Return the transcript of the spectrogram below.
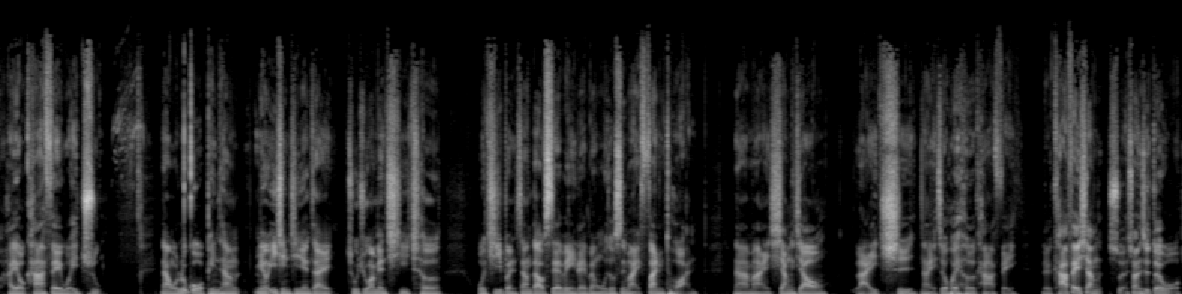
还有咖啡为主。那我如果我平常没有疫情期间在出去外面骑车，我基本上到 Seven Eleven 我都是买饭团，那买香蕉来吃，那也是会喝咖啡。对，咖啡像算算是对我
